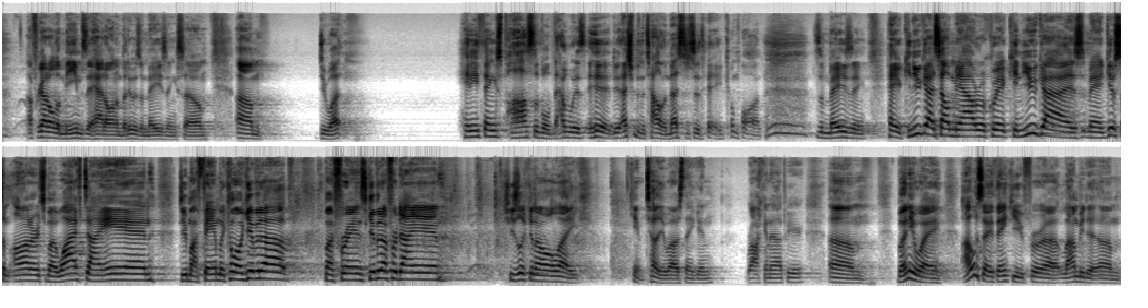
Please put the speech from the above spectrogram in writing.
I forgot all the memes they had on him, but it was amazing. So, um, do what? Anything's possible. That was it. Dude, that should be the title of the message today. Come on. It's amazing. Hey, can you guys help me out real quick? Can you guys, man, give some honor to my wife, Diane, do my family? Come on, give it up. My friends, give it up for Diane. She's looking all like, can't even tell you what I was thinking, rocking up here. Um, but anyway, I would say thank you for uh, allowing me to um,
